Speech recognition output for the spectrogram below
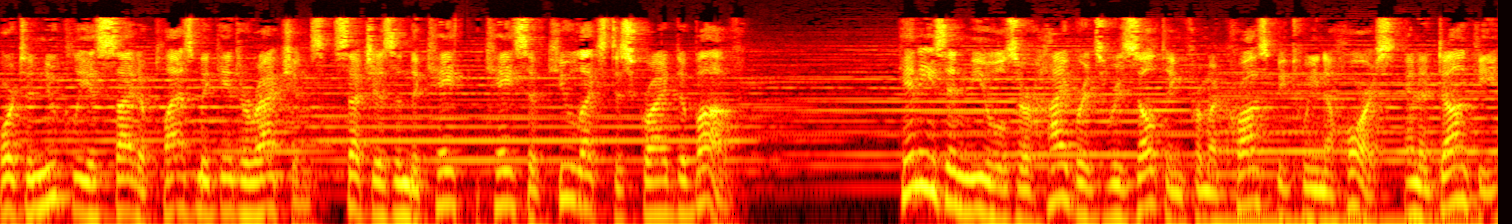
or to nucleus cytoplasmic interactions such as in the case of Culex described above. Hinnies and mules are hybrids resulting from a cross between a horse and a donkey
